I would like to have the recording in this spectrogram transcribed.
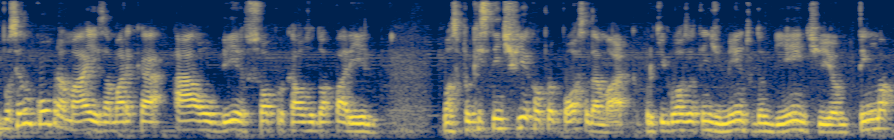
Você não compra mais a marca A ou B só por causa do aparelho, mas porque se identifica com a proposta da marca, porque gosta do atendimento, do ambiente, tem uma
